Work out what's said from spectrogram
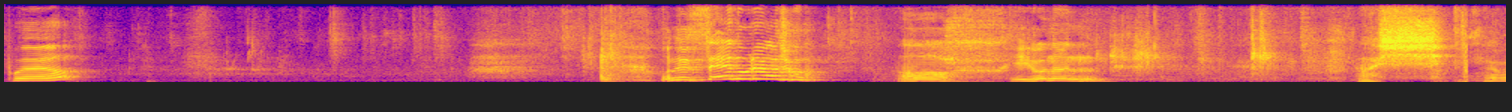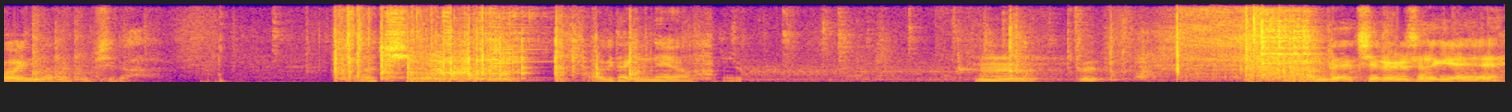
보여요? 오늘 센 노래 가지고 어 이거는 아씨 있나 봅시다. 그렇지 여기 다 있네요. 음, 굿. 단백질을 3개.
